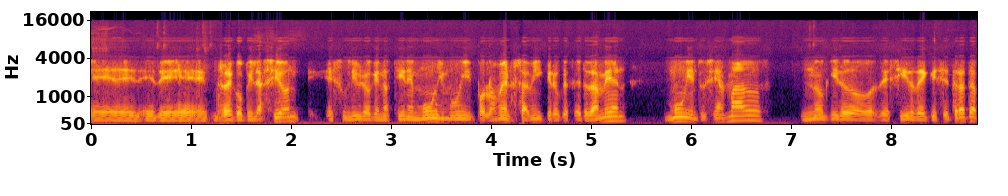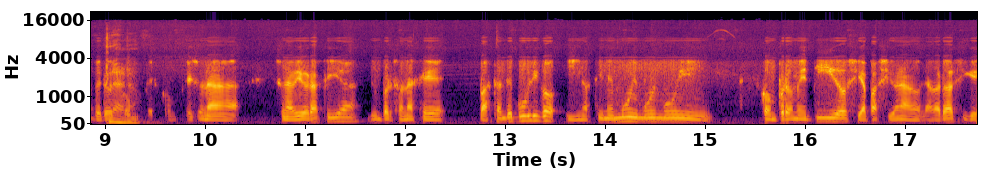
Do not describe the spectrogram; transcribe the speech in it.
eh, de, recopilación. Es un libro que nos tiene muy, muy, por lo menos a mí creo que Fero también, muy entusiasmados. No quiero decir de qué se trata, pero es, una, es una biografía de un personaje bastante público y nos tiene muy, muy, muy comprometidos y apasionados. La verdad sí que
